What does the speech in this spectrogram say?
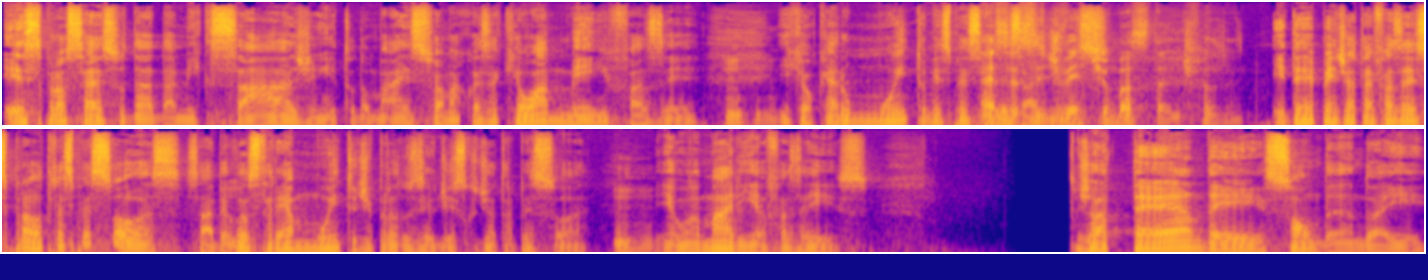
Esse processo da, da mixagem e tudo mais foi uma coisa que eu amei fazer e que eu quero muito me É, especializar você se nisso. divertiu bastante fazendo. E de repente até fazer isso pra outras pessoas, sabe? Eu gostaria muito de produzir o disco de outra pessoa. Uhum. Eu amaria fazer isso. Já até andei sondando aí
